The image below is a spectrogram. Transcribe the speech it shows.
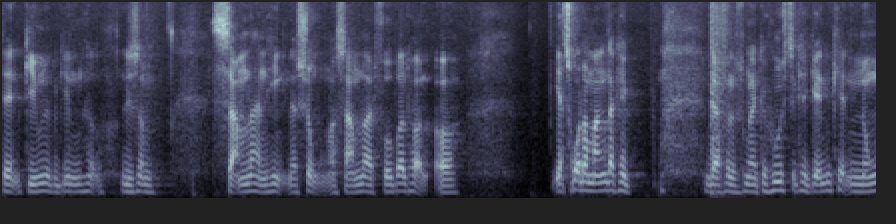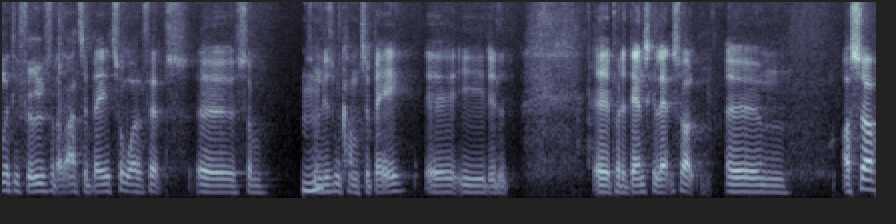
den givende begivenhed ligesom samler en hel nation og samler et fodboldhold. Og jeg tror, der er mange, der kan, i hvert fald man kan huske det, kan genkende nogle af de følelser, der var tilbage i 92, øh, som, mm. som ligesom kom tilbage øh, i det, øh, på det danske landshold. Øh, og så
